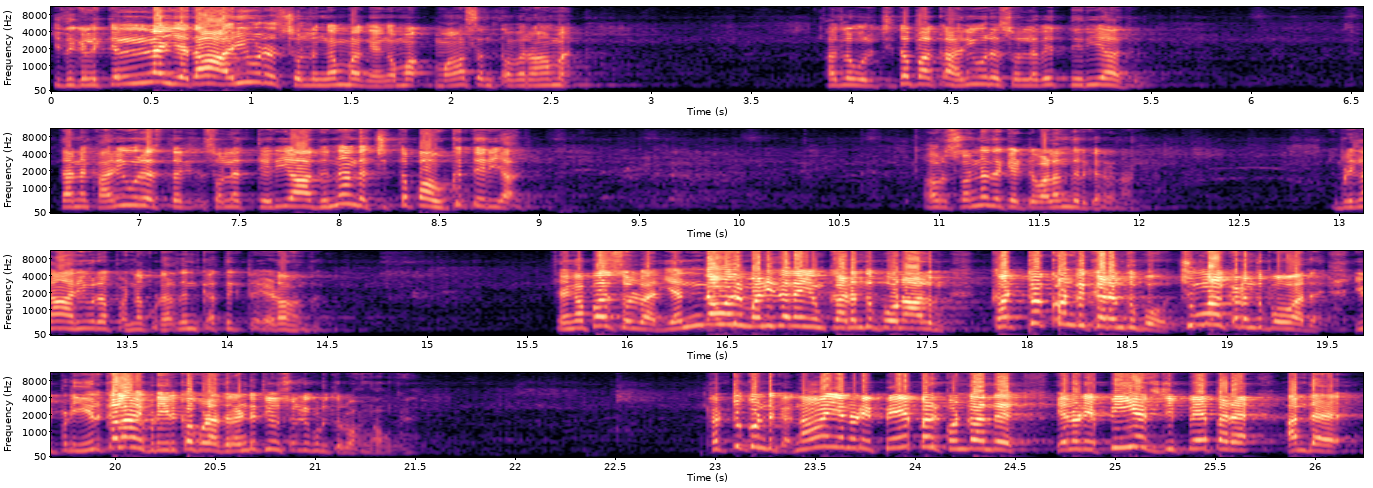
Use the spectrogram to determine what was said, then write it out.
இதுகளுக்கெல்லாம் எதாவது அறிவுரை சொல்லுங்கம்பாங்க எங்கள் அம்மா. மாதம் தவறாமல் அதில் ஒரு சித்தப்பாவுக்கு அறிவுரை சொல்லவே தெரியாது. தனக்கு அறிவுரை தெரி- சொல்ல தெரியாதுன்னு அந்த சித்தப்பாவுக்கு தெரியாது. அவர் சொன்னதை கேட்டு வளர்ந்துருக்கிறேன் நான். இப்படிலாம் அறிவுரை பண்ணக்கூடாதுன்னு கற்றுக்கிட்ட இடம் அது. எங்கள் அப்பா சொல்வார் எந்த ஒரு மனிதனையும் கடந்து போனாலும் கற்றுக்கொண்டு கடந்து போ. சும்மா கடந்து போவாத. இப்படி இருக்கலாம் இப்படி இருக்கக்கூடாது. ரெண்டுத்தையும் சொல்லி கொடுத்துருவாங்க அவங்க. கற்றுக்கொண்டு நான் என்னுடைய பேப்பர் கொண்டு வந்து என்னுடைய பிஹெச்டி பேப்பரை அந்த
